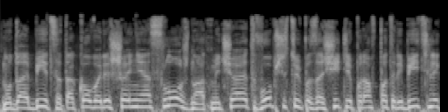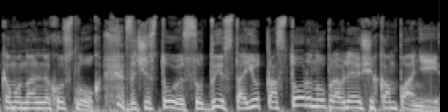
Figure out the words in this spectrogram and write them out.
Но добиться такого решения сложно, отмечают в обществе по защите прав потребителей коммунальных услуг. Зачастую суды встают на сторону управляющих компаний.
